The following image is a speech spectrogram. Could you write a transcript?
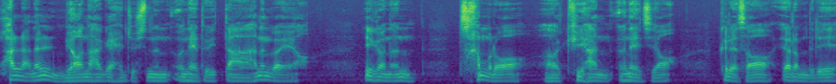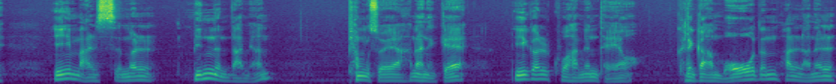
환란을 면하게 해주시는 은혜도 있다 하는 거예요. 이거는 참으로 어, 귀한 은혜지요. 그래서 여러분들이 이 말씀을 믿는다면 평소에 하나님께 이걸 구하면 돼요. 그러니까 모든 환란을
